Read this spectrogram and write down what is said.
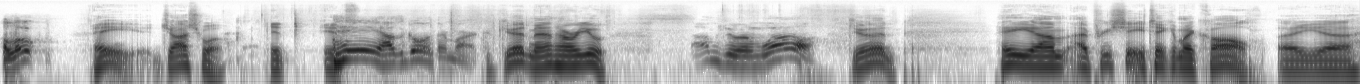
Hello. Hey, Joshua. It it's Hey, how's it going there, Mark? good, man. How are you? I'm doing well. Good. Hey, um, I appreciate you taking my call. I uh,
